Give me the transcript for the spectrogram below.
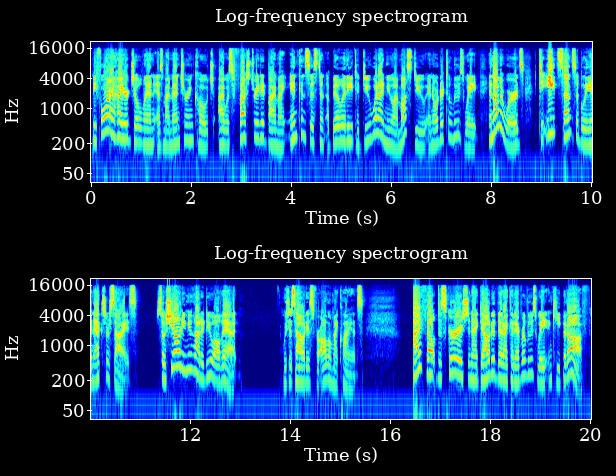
before I hired Jolynn as my mentor and coach, I was frustrated by my inconsistent ability to do what I knew I must do in order to lose weight. In other words, to eat sensibly and exercise. So she already knew how to do all that, which is how it is for all of my clients. I felt discouraged and I doubted that I could ever lose weight and keep it off.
